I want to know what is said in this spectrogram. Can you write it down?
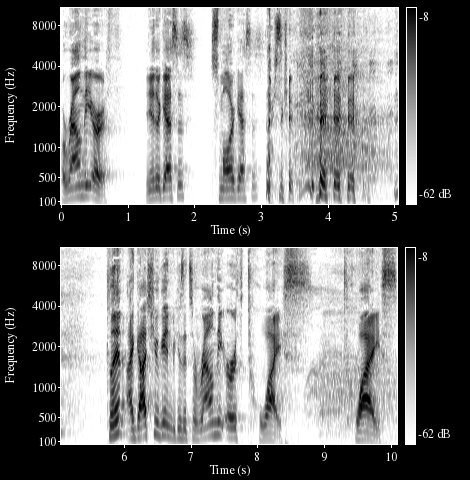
Around the earth. Any other guesses? Smaller guesses? Clint, I got you again because it's around the earth twice twice.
